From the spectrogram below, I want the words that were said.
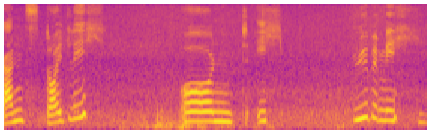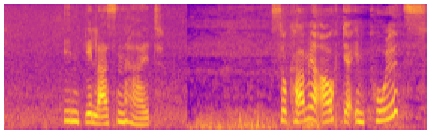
ganz deutlich und ich übe mich in Gelassenheit. So kam mir auch der Impuls,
